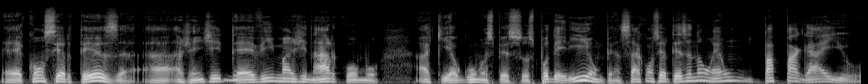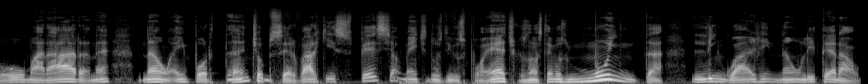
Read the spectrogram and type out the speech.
é, com certeza a, a gente deve imaginar como aqui algumas pessoas poderiam pensar, com certeza não é um papagaio ou uma arara, né? Não, é importante observar que, especialmente nos livros poéticos, nós temos muita linguagem não literal.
